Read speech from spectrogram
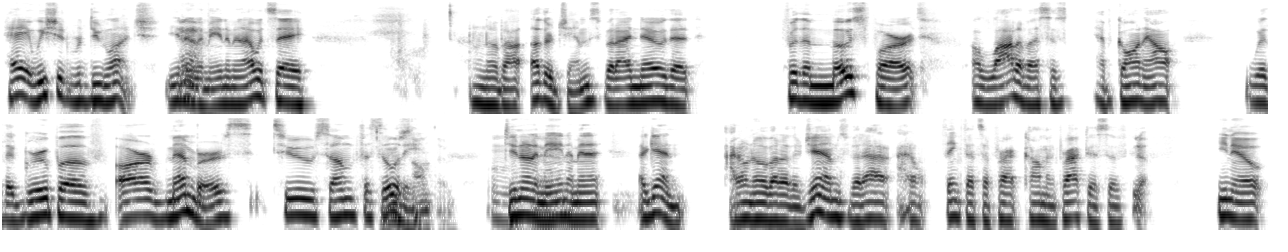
hey, we should do lunch. You know Yeah. what I mean? I mean, I would say, I don't know about other gyms, but I know that for the most part, a lot of us has have gone out with a group of our members to some Do facility. something. Do you know what I mean? I mean, again, I don't know about other gyms, but I, I don't think that's a pra- common practice of, Yeah. you know,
